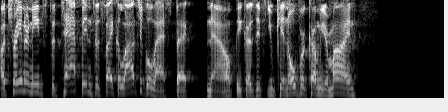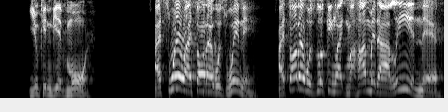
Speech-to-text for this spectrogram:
A trainer needs to tap into psychological aspect now because if you can overcome your mind, you can give more. I swear I thought I was winning. I thought I was looking like Muhammad Ali in there.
